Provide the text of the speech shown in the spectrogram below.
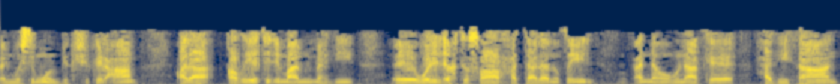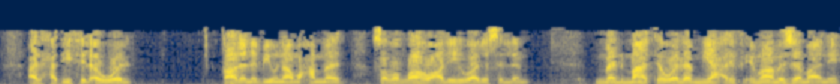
المسلمون بشكل عام على قضية الإمام المهدي آه، وللاختصار حتى لا نطيل أنه هناك حديثان. الحديث الأول قال نبينا محمد صلى الله عليه وآله وسلم من مات ولم يعرف إمام زمانه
